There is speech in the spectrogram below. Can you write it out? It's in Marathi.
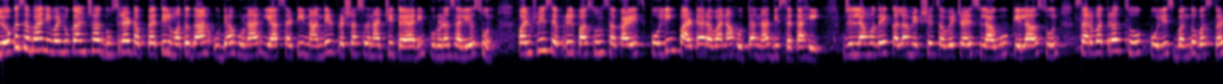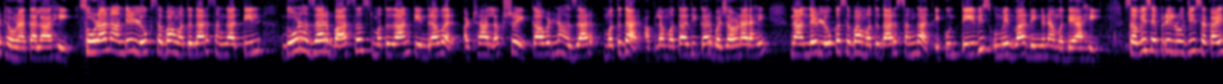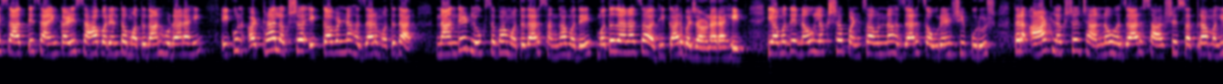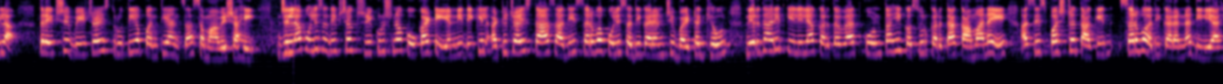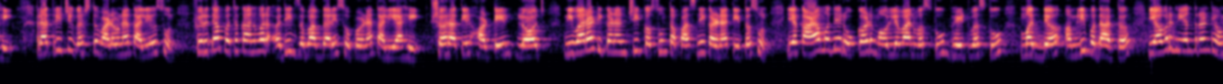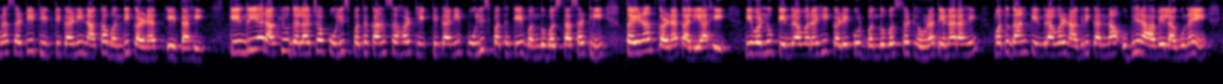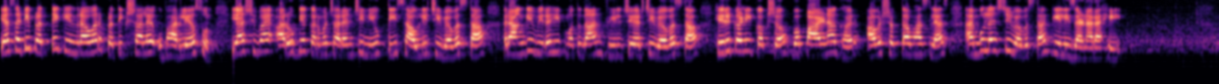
लोकसभा निवडणुकांच्या दुसऱ्या टप्प्यातील मतदान उद्या होणार यासाठी नांदेड प्रशासनाची तयारी पूर्ण झाली असून पंचवीस एप्रिलपासून सकाळीच पोलिंग पार्ट्या रवाना होताना दिसत आहे. जिल्ह्यामध्ये कलम एकशे चव्वेचाळीस लागू केला असून सर्वत्र चोख पोलीस बंदोबस्त ठेवण्यात आला आहे. सोळा नांदेड लोकसभा मतदारसंघातील दोन हजार बासष्ट मतदान केंद्रावर अठरा लक्ष एक्कावन्न हजार मतदार आपला मताधिकार बजावणार आहे. नांदेड लोकसभा मतदारसंघात एकूण तेवीस उमेदवार रिंगणामध्ये आहे. सव्वीस एप्रिल रोजी सकाळी सात ते सायंकाळी सहा पर्यंत मतदान होणार आहे. एकूण अठरा लक्ष एक्कावन्न हजार मतदार नांदेड लोकसभा मतदारसंघामध्ये मतदानाचा अधिकार बजावणार आहेत. यामध्ये नऊ लक्ष पंचावन्न हजार चौऱ्याऐंशी पुरुष तर आठ लक्ष शहाण्णव हजार सहाशे सतरा महिला तर एकशे बेचाळीस तृतीय पंथीयांचा समावेश आहे. जिल्हा पोलीस अधीक्षक श्रीकृष्ण कोकाटे यांनी देखील अठ्ठेचाळीस तास आधी सर्व पोलीस अधिकाऱ्यांची बैठक घेऊन निर्धारित केलेल्या कर्तव्यात कोणताही कसूर करता कामा नये असे स्पष्ट ताकीद सर्व अधिकाऱ्यांना दिली आहे. रात्रीची गस्त वाढवण्यात आली असून फिरत्या पथकांवर अधिक जबाबदारी सोपवण्यात आली आहे. शहरातील हॉटेल लॉज निवारा ठिकाणांची कसून तपासणी करण्यात येत असून या काळामध्ये रोकड मौल्यवान वस्तू भेटवस्तू मद्य अंमली पदार्थ यावर नियंत्रण ठेवण्यासाठी ठिकठिकाणी नाकाबंदी करण्यात येत आहे. केंद्रीय राखीव दलाच्या पोलीस पथकांसह ठिकठिकाणी पोलीस पथके बंदोबस्तासाठी तैनात करण्यात आली आहे. निवडणूक केंद्रावरही कडेकोट बंदोबस्त ठेवण्यात येणार आहे. मतदान केंद्रावर नागरिकांना उभे राहावे लागू नये यासाठी प्रत्येक केंद्रावर प्रतीक्षालय उभारले असून याशिवाय आरोग्य कर्मचाऱ्यांची नियुक्ती सावलीची व्यवस्था रांगेविरहित मतदान व्हीलचेअरची व्यवस्था हिरकणी कक्ष व पाळणा घर आवश्यकता भासल्यास अँब्युलन्सची व्यवस्था केली जाणार आहे.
